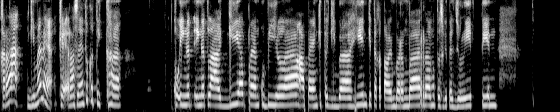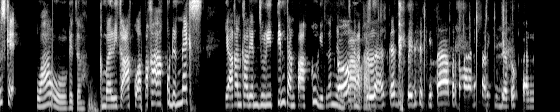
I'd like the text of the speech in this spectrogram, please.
Karena gimana ya, kayak rasanya tuh ketika ku inget-inget lagi apa yang ku bilang, apa yang kita gibahin, kita ketawain bareng-bareng, terus kita julitin, terus kayak wow gitu. Kembali ke aku, apakah aku the next yang akan kalian julitin tanpa aku gitu kan? Oh, Kita nggak tahu. jelas kan prinsip kita pertemanan saling menjatuhkan.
